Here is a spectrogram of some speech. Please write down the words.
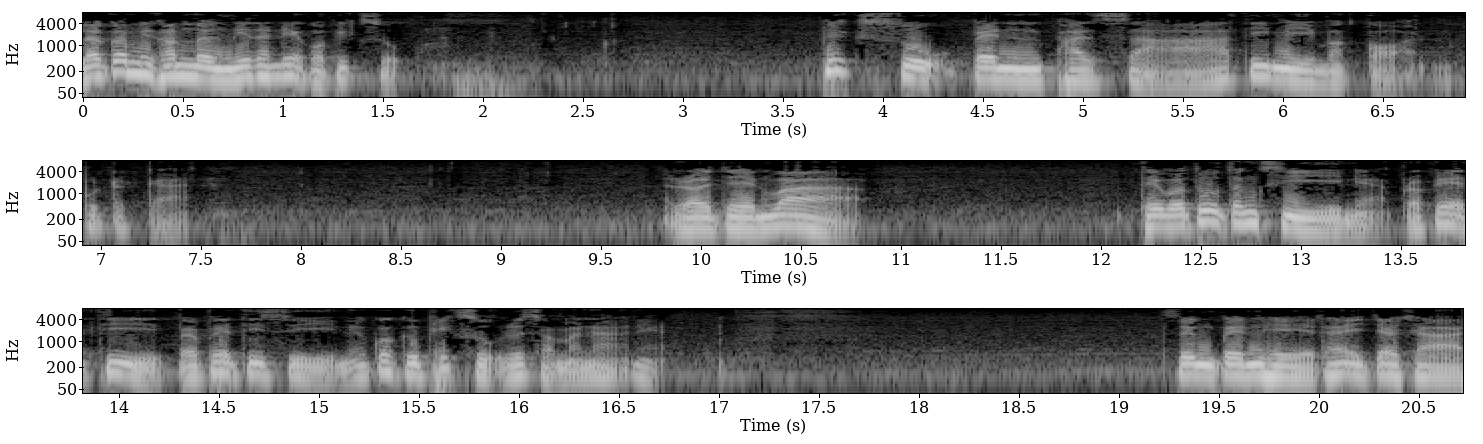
แล้วก็มีคำหนึ่งที่ท่านเรียกว่าภิกษุ ภิกษุเป็นภาษาที่มีมาก่อนพุทธกาลเราจะเห็นว่าเทวทูตทั้งสี่เนี่ย ประเภทที่ประเภทที่สี่เนี่ยก็คือภิกษุหรือสมณะเนี่ยซึ่งเป็นเหตุให้เจ้าชาย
